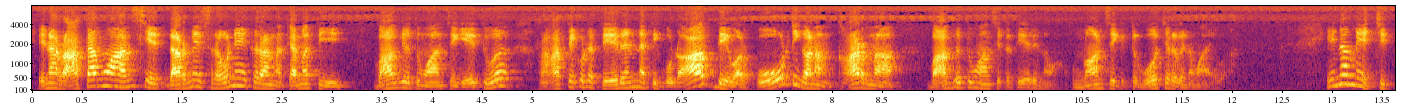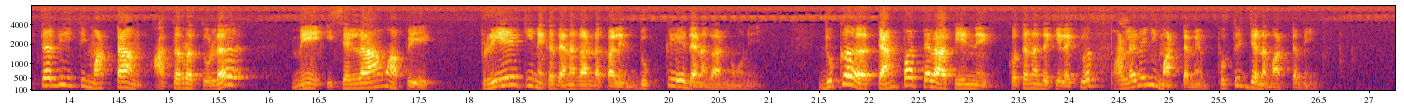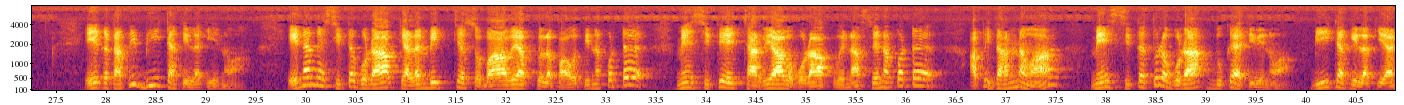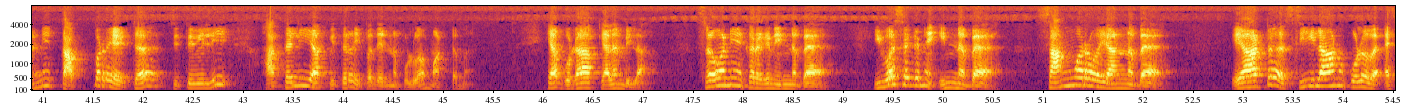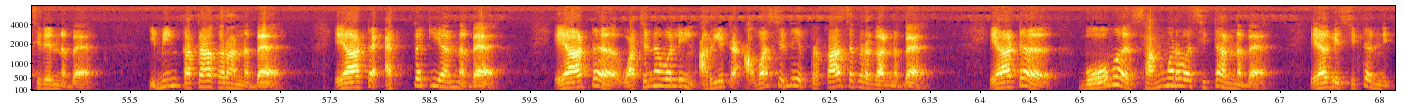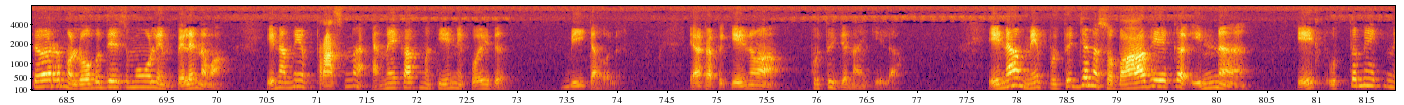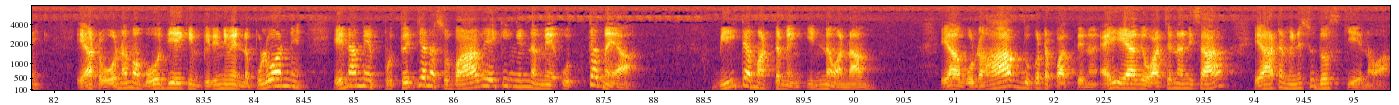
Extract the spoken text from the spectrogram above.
එහෙනම් රාතන් වහන්සේ ධර්මයේ ශ්‍රවණය කරන්න කැමති භාග්‍යතුන් වහන්සේගේ හේතුව රහතෙකුට තේරෙන්නේ නැති ගොඩාක් දේවල් කෝටි ගණන් කාරණා භාග්‍යතුන් වහන්සේට තේරෙනවා. උන්වහන්සේකට ගෝචර වෙනවා ඒවා. එහෙනම් මේ චිත්ත වීති මට්ටම් අතර තුල මේ ඉස්සෙල්ලාම අපි ප්‍රිය කියන එක දැනගන්න කලින් දුක්ඛය දැනගන්න ඕනේ. දුක තැම්පත් වෙලා තියෙන්නේ කොතනද කියලා කිව්වොත් පළවෙනි මට්ටමෙන් පුදුජන මට්ටමින්. ඒකට අපි බීටා කියලා කියනවා. එනනම් මේ සිත ගොඩාක් කැළඹිච්ච ස්වභාවයක් තුළ පවතිනකොට මේ සිතේ චර්යාව ගොඩාක් වෙනස් වෙනකොට අපි දන්නවා මේ සිත තුළ ගොඩාක් දුක ඇති වෙනවා. බීටා කියලා කියන්නේ තප්පරයට සිතවිලි 40ක් විතර ඉපදෙන්න පුළුවන් මට්ටම. එයා ගොඩාක් කැළඹිලා ශ්‍රවණය කරගෙන ඉන්න බෑ. ඉවසගෙන ඉන්න බෑ. සංවරව යන්න බෑ. එයාට සීලානුකූලව ඇසිරෙන්න බෑ. ඉමින් කතා කරන්න බෑ. එයාට ඇත්ත කියන්න බෑ. එයාට වචන වලින් හරියට අවශ්‍ය දේ ප්‍රකාශ කරගන්න බෑ. එයාට බොහොම සංවරව සිතන්න බෑ. එයාගේ සිත නිතරම ලෝභ දේශ මොහොලෙන් පෙළෙනවා. එහෙනම් මේ ප්‍රශ්න හැම එකක්ම තියෙන්නේ කොයිද? බීටවල. එයාට අපි කියනවා පෘතුජනයි කියලා. එහෙනම් මේ පෘතුජන ස්වභාවයක ඉන්න ඒත් උත්මයෙක්නේ. එයාට ඕනම බෝධියකින් පිරිනිවෙන්න පුළුවන්නේ. එහෙනම් මේ පෘථජන ස්වභාවයකින් ඉන්න මේ උත්මයා බීට මට්ටමින් ඉන්නවා නම් එයා ගොඩාක් දුකටපත් වෙනවා. ඇයි එයාගේ වචන නිසා එයාට මිනිස්සු දොස් කියනවා.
